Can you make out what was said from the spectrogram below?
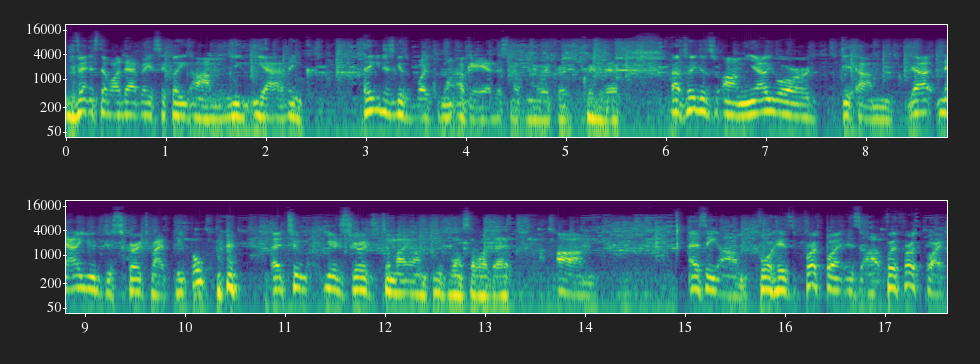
event and stuff like that. Basically, um, you, yeah, I think I think he just gets like one. Okay, yeah, there's nothing really crazy there. Uh, so he just um now you are um now, now you discourage my people. uh, to you're discouraged to my um people and stuff like that. Um as he um for his first part is uh for the first part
